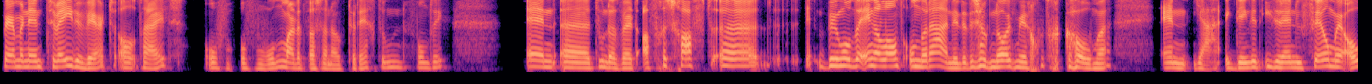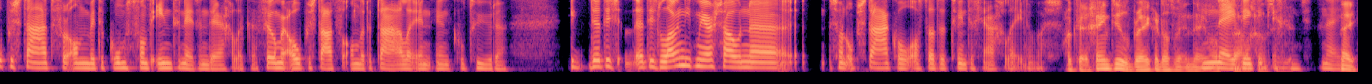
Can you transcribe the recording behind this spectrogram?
permanent tweede werd, altijd. Of, of won, maar dat was dan ook terecht toen, vond ik. En eh, toen dat werd afgeschaft, eh, bungelde Engeland onderaan. En dat is ook nooit meer goed gekomen. En ja, ik denk dat iedereen nu veel meer open staat, vooral met de komst van het internet en dergelijke. Veel meer open staat voor andere talen en, en culturen. Ik, dat is, het is lang niet meer zo'n eh, zo'n obstakel als dat het twintig jaar geleden was. Oké, geen dealbreaker dat we in Nederland nee, denk gaan ik echt niet. Nee. Nee,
